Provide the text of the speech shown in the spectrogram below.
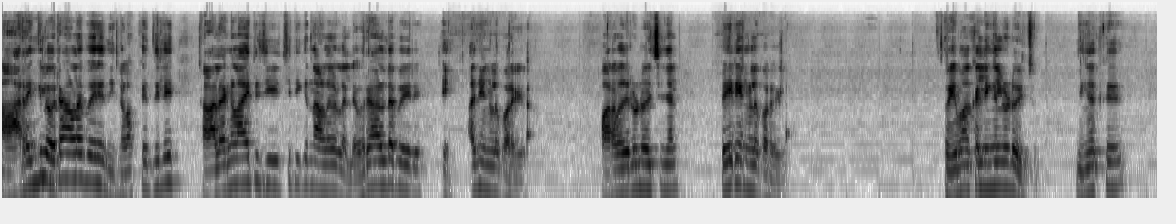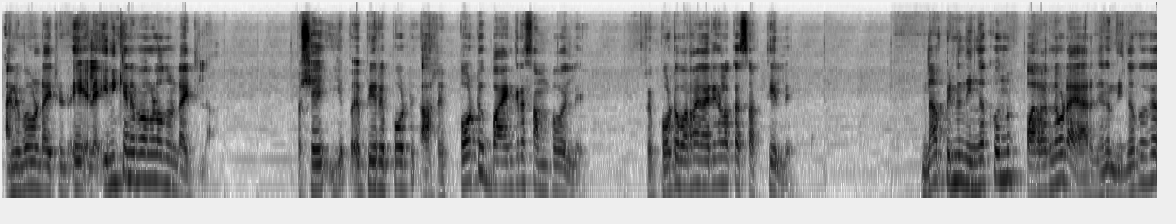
ആരെങ്കിലും ഒരാളുടെ പേര് നിങ്ങളൊക്കെ ഇതിൽ കാലങ്ങളായിട്ട് ജീവിച്ചിരിക്കുന്ന ആളുകളല്ലേ ഒരാളുടെ പേര് ഏ അത് ഞങ്ങൾ പറയില്ല. പാർവതിനോട് വെച്ച് കഴിഞ്ഞാൽ പേര് ഞങ്ങൾ പറയില്ല. റീമ കല്ലിങ്ങലിനോട് ചോദിച്ചു നിങ്ങൾക്ക് അനുഭവം ഉണ്ടായിട്ടുണ്ട്? ഏ അല്ല എനിക്ക് അനുഭവങ്ങളൊന്നും ഉണ്ടായിട്ടില്ല. പക്ഷേ ഈ ഈ റിപ്പോർട്ട് ആ റിപ്പോർട്ട് ഭയങ്കര സംഭവമല്ലേ? റിപ്പോർട്ട് പറഞ്ഞ കാര്യങ്ങളൊക്കെ സത്യമല്ലേ എന്നാ പിന്നെ നിങ്ങൾക്കൊന്ന് പറഞ്ഞൂടെ നിങ്ങൾക്കൊക്കെ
